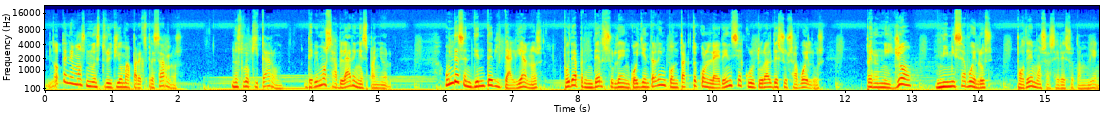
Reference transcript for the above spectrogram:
no tenemos nuestro idioma para expresarnos. Nos lo quitaron. Debemos hablar en español. Un descendiente de italianos puede aprender su lengua y entrar en contacto con la herencia cultural de sus abuelos, pero ni yo ni mis abuelos podemos hacer eso también.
